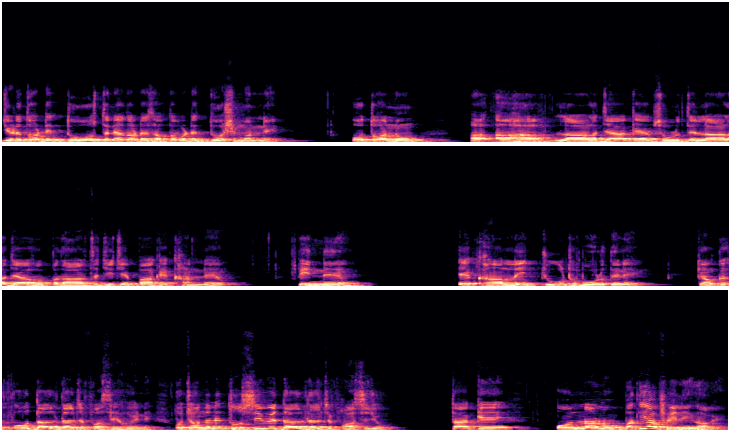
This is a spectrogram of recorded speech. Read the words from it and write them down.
ਜਿਹੜੇ ਤੁਹਾਡੇ ਦੋਸਤ ਨੇ, ਤੁਹਾਡੇ ਸਭ ਤੋਂ ਵੱਡੇ ਦੁਸ਼ਮਣ ਨੇ, ਉਹ ਤੁਹਾਨੂੰ ਆ, ਆਹ ਲਾਲ ਜਿਹਾ ਕੈਪਸੂਲ ਤੇ ਲਾਲ ਜਿਹਾ ਉਹ ਪਦਾਰਥ ਜਿਹ ਪਾ ਕੇ ਖਾਂਦੇ ਹੋ, ਪੀਂਦੇ ਹੋ, ਇਹ ਖਾਣ ਲਈ ਝੂਠ ਬੋਲਦੇ ਨੇ। ਕਿਉਂਕਿ ਉਹ ਦਲਦਲ 'ਚ ਫਸੇ ਹੋਏ ਨੇ। ਉਹ ਚਾਹੁੰਦੇ ਨੇ ਤੁਸੀਂ ਵੀ ਦਲਦਲ 'ਚ ਫਸ ਜਾਓ ਤਾਂ ਕਿ ਉਹਨਾਂ ਨੂੰ ਵਧੀਆ ਫੀਲਿੰਗ ਆਵੇ।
